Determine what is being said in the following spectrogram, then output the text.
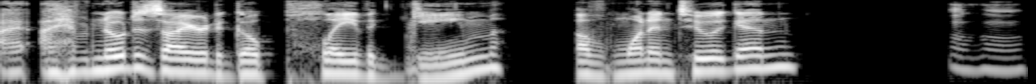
I, I have no desire to go play the game of 1 and 2 again. mhm.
